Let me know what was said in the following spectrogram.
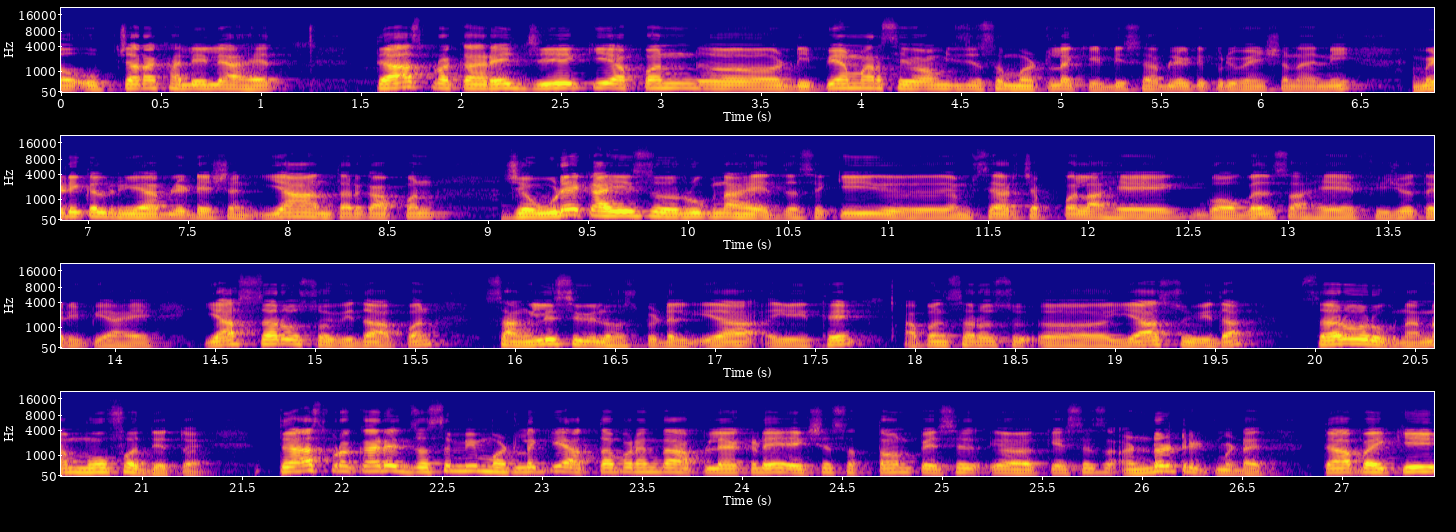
उपचाराखालेल्या आहेत. त्याच प्रकारे जे की आपण डी पी एम आर सेवा मी जसं म्हटलं की डिसॅबिलिटी प्रिव्हेन्शन आणि मेडिकल रिहॅबिलिटेशन या अंतर्गत आपण जेवढे काही स- रुग्ण आहेत जसे की एम सी आर चप्पल आहे गॉगल्स आहे फिजिओथेरपी आहे या सर्व सुविधा आपण सांगली सिव्हिल हॉस्पिटल या इथे आपण सर्व सु या सुविधा सर्व रुग्णांना मोफत देतोय. आहे त्याचप्रकारे जसं मी म्हटलं की आतापर्यंत आपल्याकडे एकशे सत्तावन्न पेसेस केसेस अंडर ट्रीटमेंट आहेत. त्यापैकी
